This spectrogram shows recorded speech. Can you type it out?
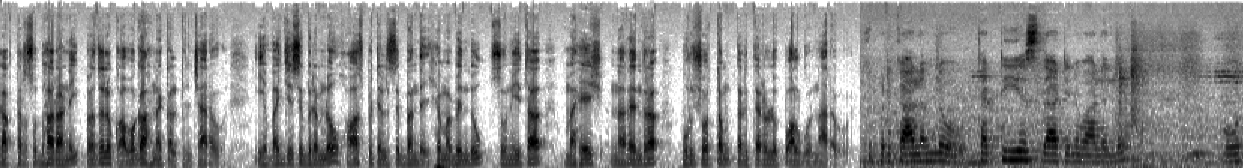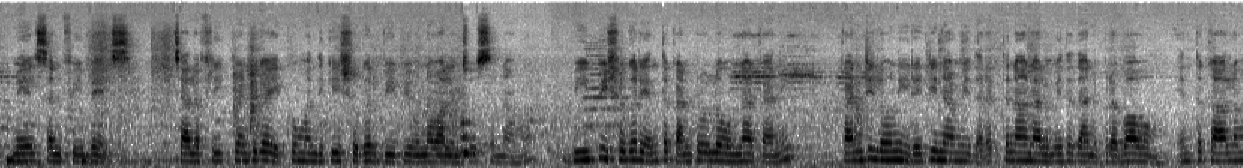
డాక్టర్ సుధారాణి ప్రజలకు అవగాహన కల్పించారు. ఈ వైద్య శిబిరంలో హాస్పిటల్ సిబ్బంది హిమబిందు సునీత మహేష్ నరేంద్ర పురుషోత్తం తదితరులు పాల్గొన్నారు. ఇప్పటి కాలంలో థర్టీ ఇయర్స్ దాటిన వాళ్ళలో బోత్ మేల్స్ అండ్ ఫీమేల్స్. చాలా ఫ్రీక్వెంట్గా ఎక్కువ మందికి షుగర్ బీపీ ఉన్న వాళ్ళని చూస్తున్నాము. బీపీ షుగర్ ఎంత కంట్రోల్లో ఉన్నా కానీ కంటిలోని రెటినా మీద రక్తనాళాల మీద దాని ప్రభావం ఎంతకాలం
